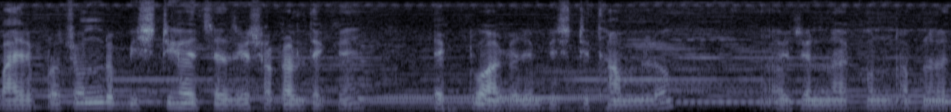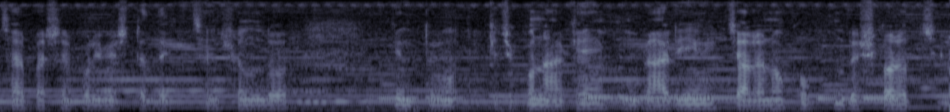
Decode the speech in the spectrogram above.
বাইরে প্রচণ্ড বৃষ্টি হয়েছে আজকে সকাল থেকে। একটু আগে যে বৃষ্টি থামলো, ওই জন্য এখন আপনারা চারপাশের পরিবেশটা দেখছেন সুন্দর। কিন্তু কিছুক্ষণ আগে গাড়ি চালানো খুব দুষ্কর হচ্ছিল।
